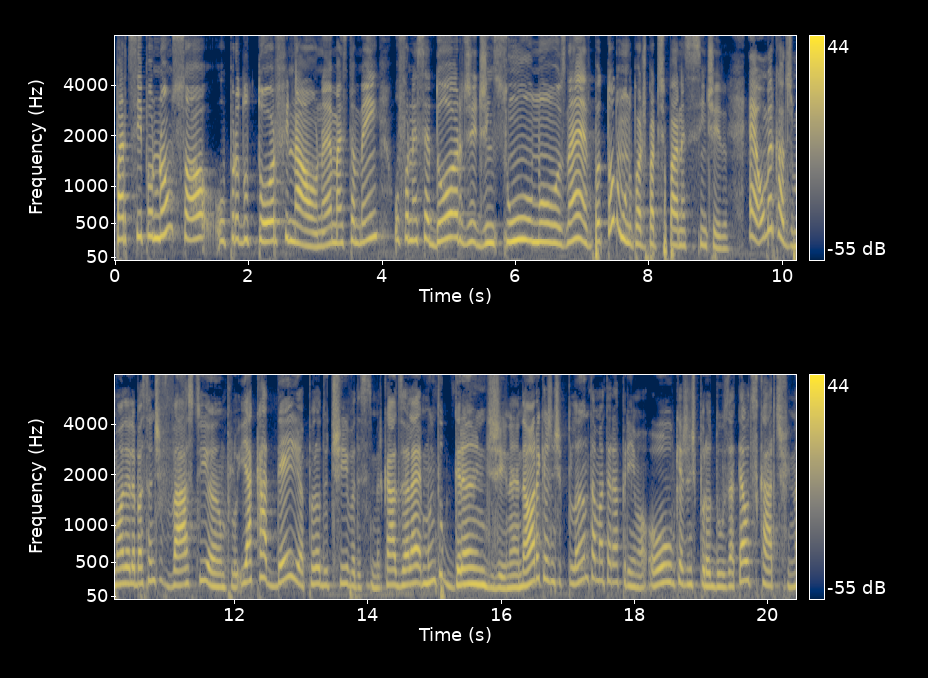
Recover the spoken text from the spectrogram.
participam não só o produtor final, né, mas também o fornecedor de, de insumos, né? Todo mundo pode participar nesse sentido. É, o mercado de moda é bastante vasto e amplo e a cadeia produtiva desses mercados ela é muito grande, né? Na hora que a gente planta a matéria-prima ou que a gente produz até o descarte final,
